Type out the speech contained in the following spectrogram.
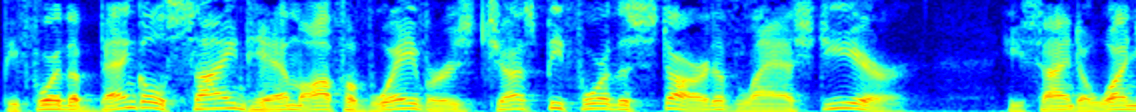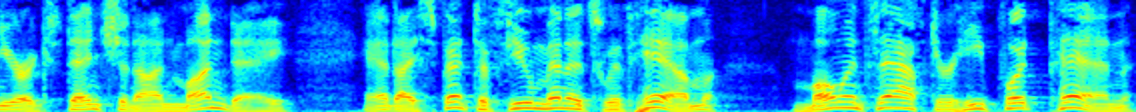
before the Bengals signed him off of waivers just before the start of last year. He signed a one year extension on Monday, and I spent a few minutes with him moments after he put pen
